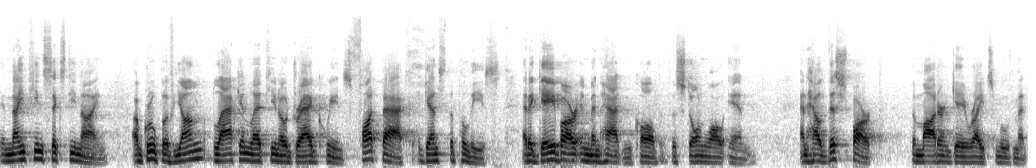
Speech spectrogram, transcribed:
in 1969, a group of young black and Latino drag queens fought back against the police at a gay bar in Manhattan called the Stonewall Inn, and how this sparked the modern gay rights movement.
